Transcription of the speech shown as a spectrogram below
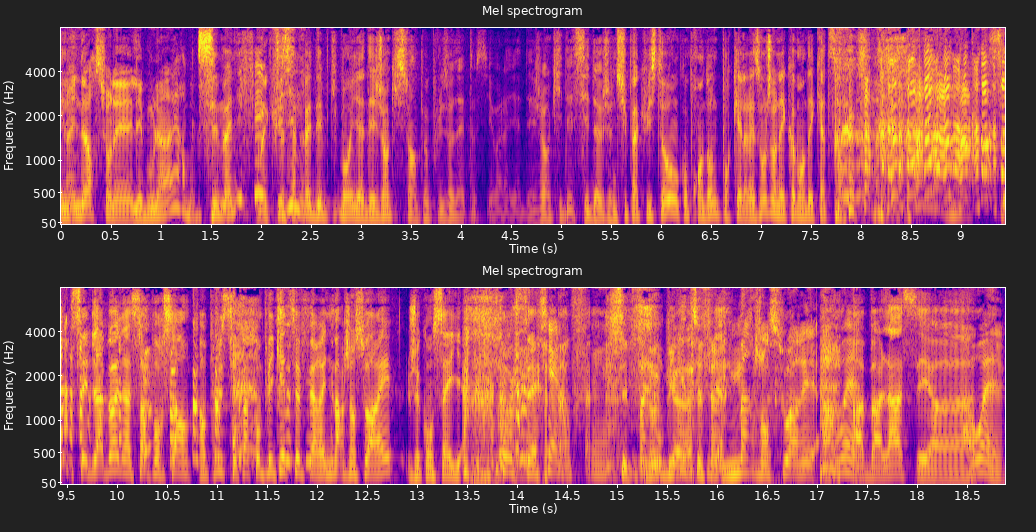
grinders sur les, les moulins à herbe. C'est magnifique. La Ça, cuisine. ça fait des... Bon, il y a des gens qui sont un peu plus honnêtes aussi. Voilà, il y a des gens qui décident. Je ne suis pas cuistot. On comprend donc pour quelle raison j'en ai commandé 400. C'est- de la bonne à 100%. En plus, c'est pas compliqué de se faire une marge en soirée. Je conseille. Quel enfer. C'est pas Donc, compliqué euh, de se faire une marge en soirée. Ah ouais. Ah bah là, c'est. euh, Ah ouais.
